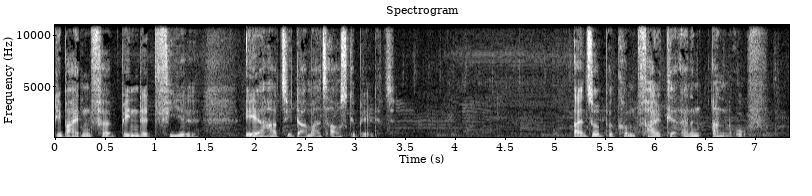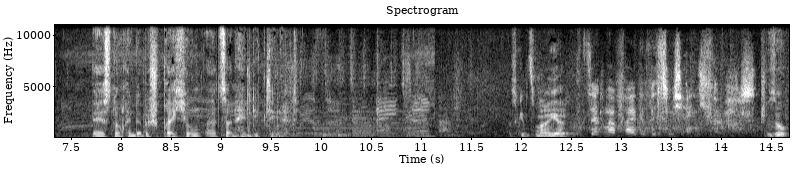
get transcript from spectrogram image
Die beiden verbindet viel. Er hat sie damals ausgebildet. Also bekommt Falke einen Anruf. Er ist noch in der Besprechung, als sein Handy klingelt. Was gibt's, Maria? Sag mal, Falke, willst du mich eigentlich verarschen? Wieso?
